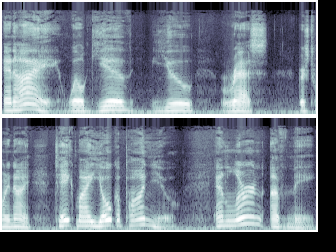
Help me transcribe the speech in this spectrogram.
and I will give you rest. Verse 29 Take my yoke upon you and learn of me.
